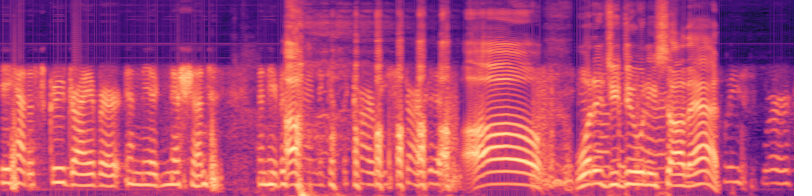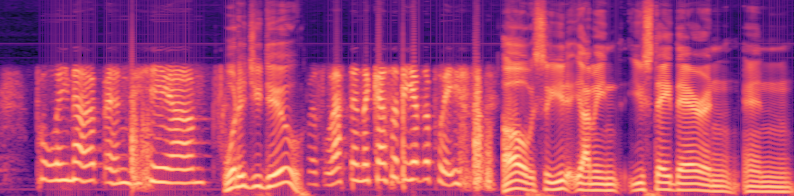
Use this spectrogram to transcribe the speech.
He had a screwdriver in the ignition and he was trying to get the car restarted. Oh, what did you do when you saw that? Police were pulling up and he um, What did you do? was left in the custody of the police. Oh, so you I mean, you stayed there and and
